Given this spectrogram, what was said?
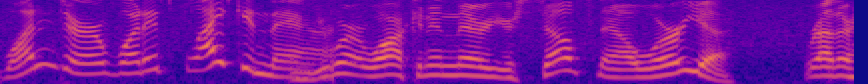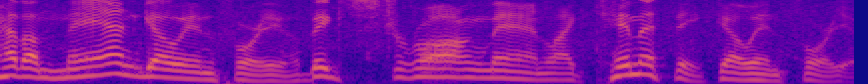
wonder what it's like in there. And you weren't walking in there yourself now, were you? Rather have a man go in for you, a big strong man like Timothy go in for you.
